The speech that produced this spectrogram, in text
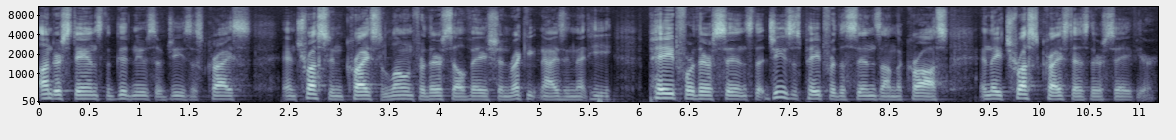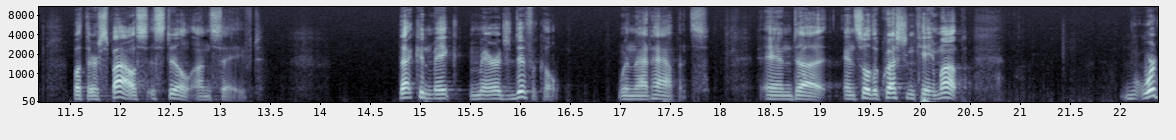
understands the good news of Jesus Christ and trusts in Christ alone for their salvation, recognizing that He paid for their sins, that Jesus paid for the sins on the cross, and they trust Christ as their Savior. But their spouse is still unsaved. That can make marriage difficult when that happens. And, uh, and so the question came up we're,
